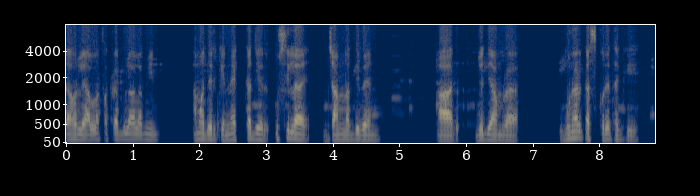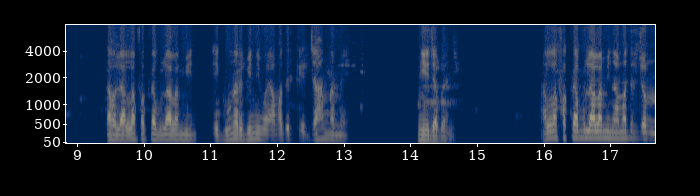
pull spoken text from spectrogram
তাহলে আল্লাহ ফাকরাবুল আলমিন আমাদেরকে নেক কাজের উসিলায় জান্নাত দিবেন। আর যদি আমরা গুনার কাজ করে থাকি, তাহলে আল্লাহ ফাকরাবুল আলমিন এই গুনার বিনিময়ে আমাদেরকে জাহান নামে নিয়ে যাবেন। আল্লাহ ফাকরাবুল আলমিন আমাদের জন্য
